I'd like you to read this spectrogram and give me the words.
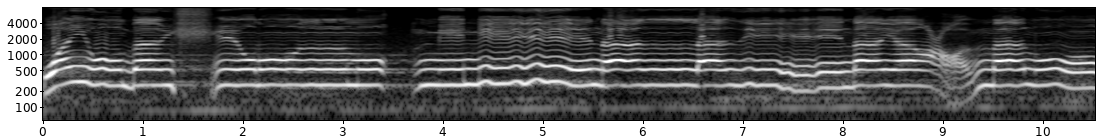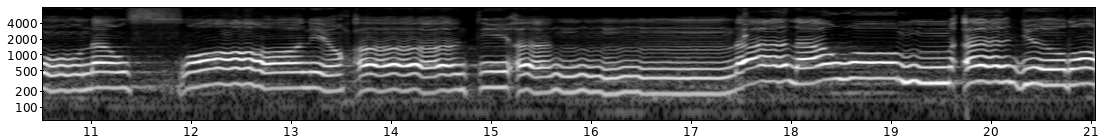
ويبشر المؤمنين الذين يعملون الصالحات أن لهم أجرا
